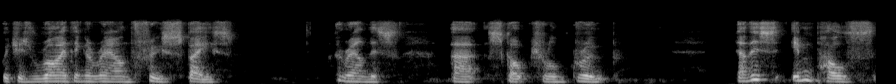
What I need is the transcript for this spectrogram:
which is writhing around through space around this uh, sculptural group. Now, this impulse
